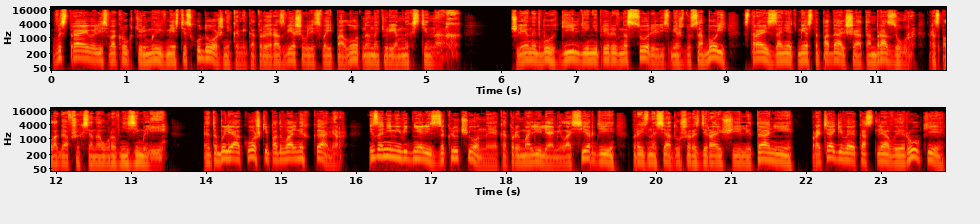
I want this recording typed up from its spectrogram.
выстраивались вокруг тюрьмы вместе с художниками, которые развешивали свои полотна на тюремных стенах. Члены двух гильдий непрерывно ссорились между собой, стараясь занять место подальше от амбразур, располагавшихся на уровне земли. Это были окошки подвальных камер, и за ними виднелись заключенные, которые молили о милосердии, произнося душераздирающие летании протягивая костлявые руки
